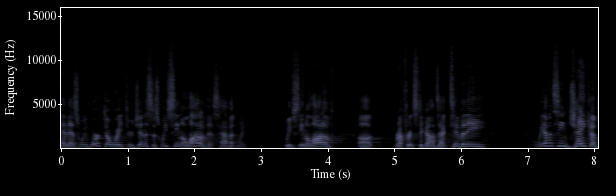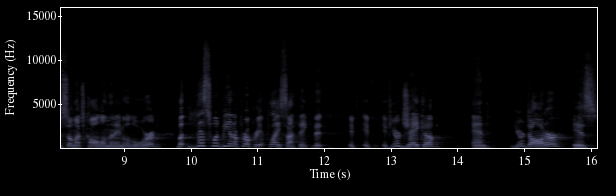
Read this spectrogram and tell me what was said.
and as we've worked our way through Genesis, we've seen a lot of this, haven't we? We've seen a lot of uh, reference to God's activity. we haven't seen Jacob so much call on the name of the Lord, but this would be an appropriate place, I think. That if, if, if you're Jacob and your daughter is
